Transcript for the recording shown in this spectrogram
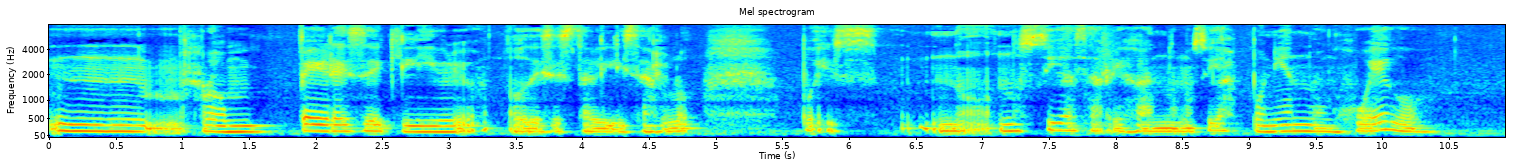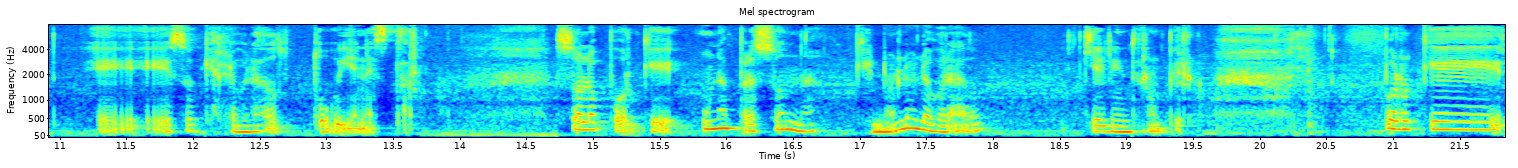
mm, romper ese equilibrio o desestabilizarlo, pues no, no sigas arriesgando, no sigas poniendo en juego eh, eso que has logrado tu bienestar solo porque una persona que no lo ha logrado quiere interrumpirlo. Porque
